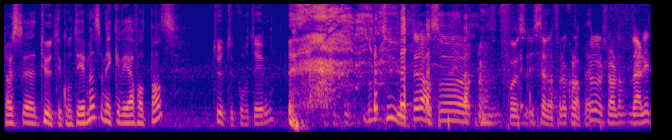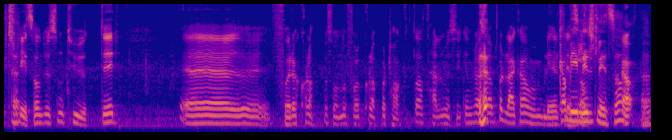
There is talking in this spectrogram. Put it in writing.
slags eh, som ikke vi har fått med oss? Tutekostyme? De tuter altså for, i stedet for å klappe. Det er, klart at det er litt slitsomt hvis de tuter eh, for å klappe sånn når folk klapper takta til musikken, f.eks. Det kan bli Det litt kan bli litt slitsomt. slitsomt. Ja,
